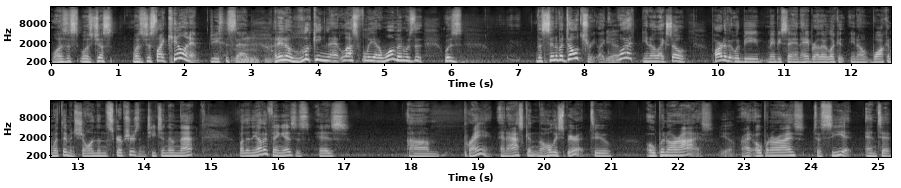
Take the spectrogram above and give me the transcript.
was was just was just like killing him. Jesus said, I didn't know looking at lustfully at a woman was the was the sin of adultery. Like Yeah. what? You know, like so. Part of it would be maybe saying, "Hey, brother, look at you know walking with them and showing them the scriptures and teaching them that." But then the other thing is is is um, praying and asking the Holy Spirit to open our eyes Yeah. right? Open our eyes to see it and to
